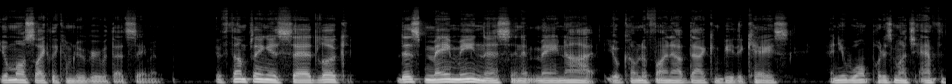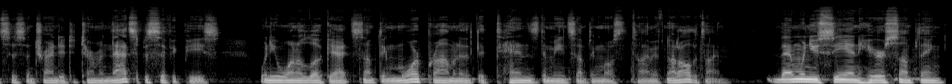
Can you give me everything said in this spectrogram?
you'll most likely come to agree with that statement. If something is said, look, this may mean this and it may not, you'll come to find out that can be the case. And you won't put as much emphasis on trying to determine that specific piece when you want to look at something more prominent that tends to mean something most of the time, if not all the time. Then, when you see and hear something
